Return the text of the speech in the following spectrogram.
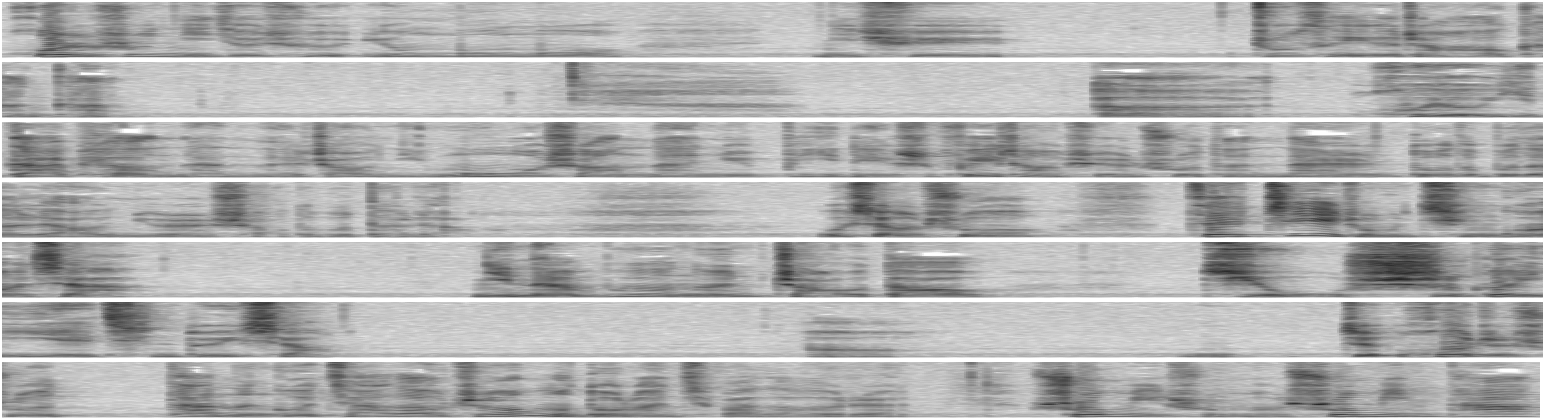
或者说你就去用陌陌，你去注册一个账号看看，呃，会有一大票的男的来找你。陌陌上男女比例是非常悬殊的，男人多的不得了，女人少的不得了。我想说，在这种情况下，你男朋友能找到九十个一夜情对象，啊。就或者说他能够加到这么多乱七八糟的人，说明什么？说明他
